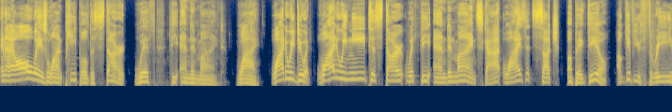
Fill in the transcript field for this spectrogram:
And I always want people to start with the end in mind. Why? Why do we do it? Why do we need to start with the end in mind, Scott? Why is it such a big deal? I'll give you three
